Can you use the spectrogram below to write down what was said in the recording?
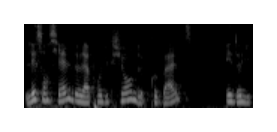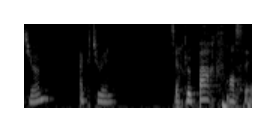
l'essentiel de la production de cobalt et de lithium actuel. C'est-à-dire que le parc français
